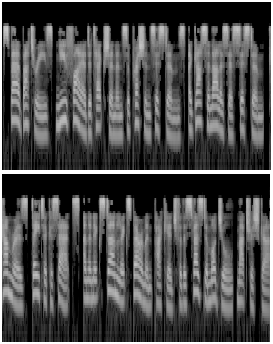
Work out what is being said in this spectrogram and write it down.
spare batteries, new fire detection and suppression systems, a gas analysis system, cameras, data cassettes, and an external experiment package for the Zvezda module, Matryoshka.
